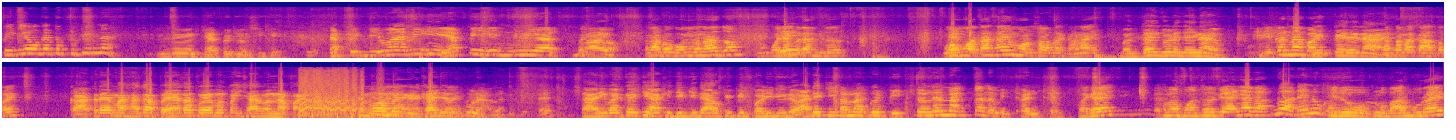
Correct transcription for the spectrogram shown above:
પેટીઓ વગર તો ફૂટી જ ના. ઘેર પેટીઓ શીખે. Happy Diwali happy new year આવ્યો આપણે ગોમમાં ના જો. કોઈ બધા ગોમમાં હતા ખરા માણસો આપણે ઘણા. બધા જોડે જઈને આવ્યો એક જ ના પાડી. કઈ ના આવ્યો તમારા કાતરે કાતરે એમાં હાગા ભયા હતા તો એમાં પૈસા આલવા ના પાડે કોણ તારી વાત કઈ કે આખી જિંદગી દારૂ પી પડી રહ્યું રવા દે કી તમારે કોઈ પીક તો નહીં માંગતા ને ઠંડ ઠંડ. વગાઈ તમે રૂપિયા અહીંયા હતા. પેલું બાર બુરાય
